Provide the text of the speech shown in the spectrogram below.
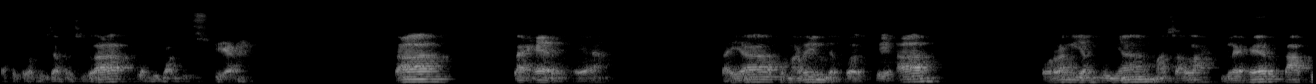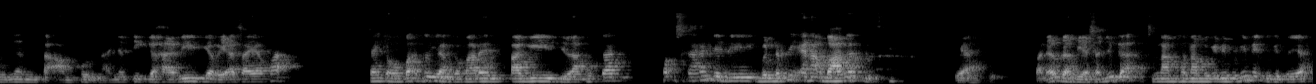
Tapi kalau bisa bersila lebih bagus ya. Kita leher ya. Saya kemarin dapat WA orang yang punya masalah di leher, kakunya minta ampun. Hanya tiga hari dia WA saya, Pak. Saya coba tuh yang kemarin pagi dilakukan, kok sekarang jadi bener nih enak banget gitu. Ya, padahal udah biasa juga senam-senam begini-begini begitu ya.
